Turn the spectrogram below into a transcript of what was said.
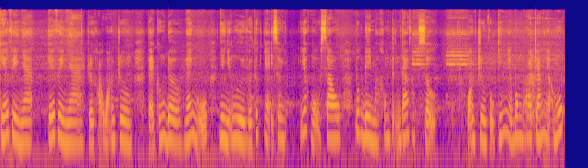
kéo về nhà kéo về nhà rời khỏi quảng trường vẻ cứng đờ ngái ngủ như những người vừa thức dậy sau giấc ngủ sâu bước đi mà không tỉnh táo thật sự. Quảng trường phủ kín những bông hoa trắng nhỏ mút,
